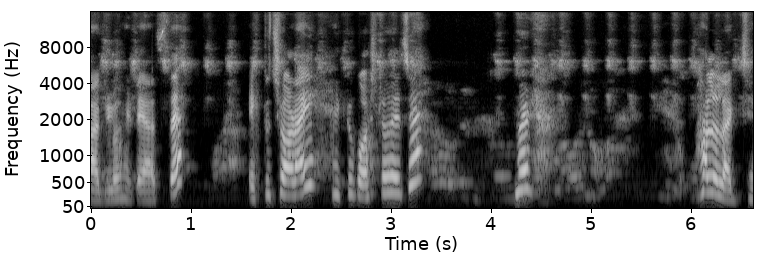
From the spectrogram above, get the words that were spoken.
লাগল হেঁটে আসতে। একটু চড়াই, একটু কষ্ট হয়েছে বাট ভালো লাগছে।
